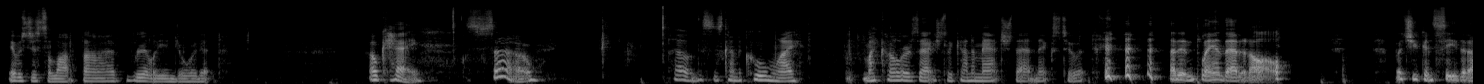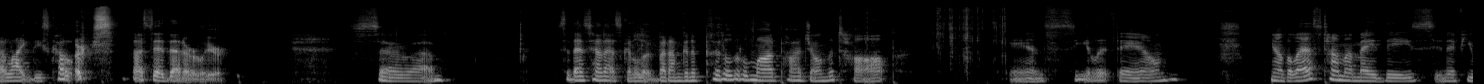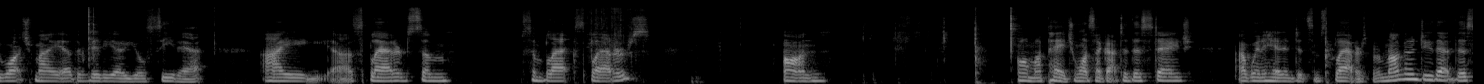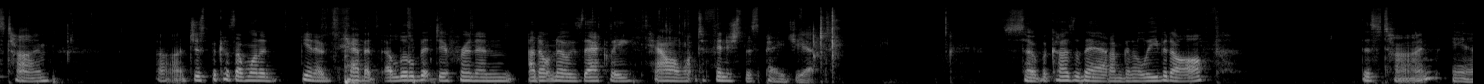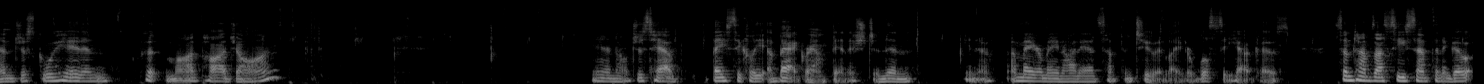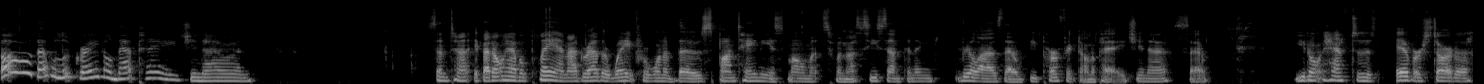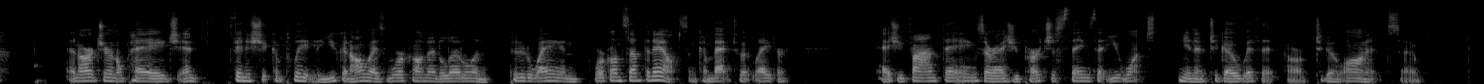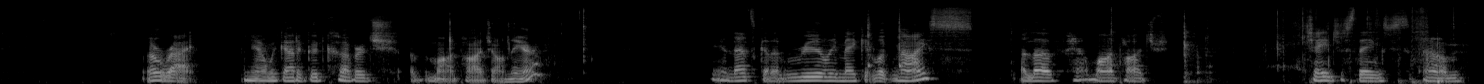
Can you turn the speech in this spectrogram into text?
it was just a lot of fun. I really enjoyed it. Okay, so, oh, this is kind of cool. My my colors actually kind of match that next to it. I didn't plan that at all. But you can see that I like these colors. I said that earlier. So, um, so that's how that's going to look. But I'm going to put a little Mod Podge on the top and seal it down. Now, the last time I made these, and if you watch my other video, you'll see that, I uh, splattered some some black splatters on on my page. Once I got to this stage, I went ahead and did some splatters, but I'm not going to do that this time uh, just because I want to, you know, have it a little bit different and I don't know exactly how I want to finish this page yet. So because of that, I'm going to leave it off this time and just go ahead and put Mod Podge on. And I'll just have basically a background finished and then you know, I may or may not add something to it later. We'll see how it goes. Sometimes I see something and go, oh, that would look great on that page, you know, and sometimes if I don't have a plan, I'd rather wait for one of those spontaneous moments when I see something and realize that would be perfect on a page, you know. So you don't have to ever start a an art journal page and finish it completely. You can always work on it a little and put it away and work on something else and come back to it later as you find things or as you purchase things that you want, you know, to go with it or to go on it. So, all right. Now we got a good coverage of the Mod Podge on there. And that's going to really make it look nice. I love how Mod Podge changes things. Um,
